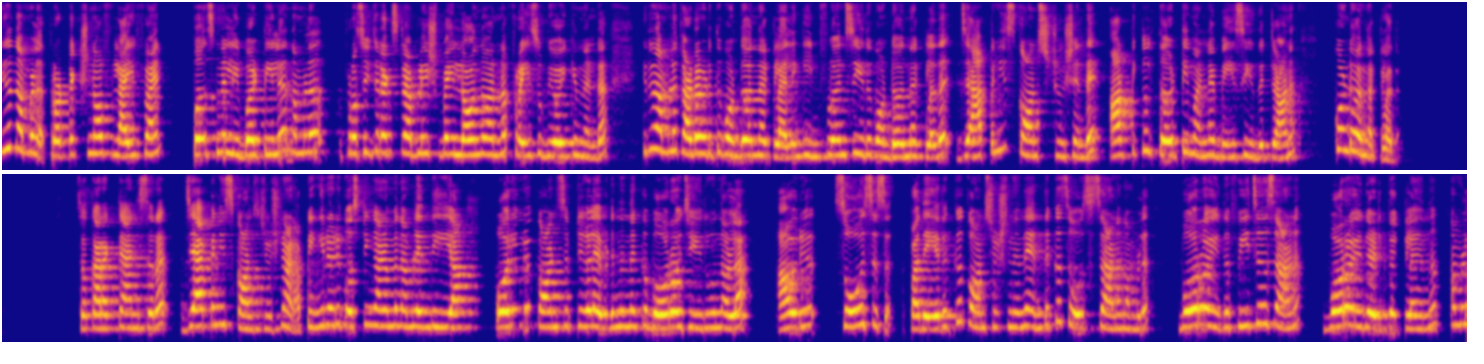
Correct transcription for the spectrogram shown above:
ഇത് നമ്മൾ protection of life and personal ലിബർട്ടിയിൽ നമ്മൾ പ്രൊസീജിയർ എക്സ്റ്റാബ്ലിഷ് ബൈ ലോ എന്ന് പറഞ്ഞ ഫ്രേസ് ഉപയോഗിക്കുന്നുണ്ട്. ഇത് നമ്മൾ കടമെടുത്ത് കൊണ്ടുവന്നിട്ടുള്ള അല്ലെങ്കിൽ ഇൻഫ്ലുവൻസ് ചെയ്ത് കൊണ്ടുവന്നിട്ടുള്ളത് ജാപ്പനീസ് കോൺസ്റ്റിറ്റ്യൂഷന്റെ ആർട്ടിക്കിൾ തേർട്ടി വണ്ണിനെ ബേസ് ചെയ്തിട്ടാണ് കൊണ്ടുവന്നിട്ടുള്ളത്. So correct answer Japanese constitution ആണ്. അപ്പൊ ഇങ്ങനെ ഒരു ക്വസ്റ്റ്യൻ കാണുമ്പോൾ നമ്മൾ എന്ത് ചെയ്യുക ഓരോരോ കോൺസെപ്റ്റുകൾ എവിടെ നിന്നൊക്കെ ബോറോ ചെയ്തു എന്നുള്ള ആ ഒരു സോഴ്സസ് അപ്പൊ അത് ഏതൊക്കെ കോൺസ്റ്റിറ്റ്യൂഷനിൽ നിന്ന് എന്തൊക്കെ സോഴ്സസ് ആണ് നമ്മൾ ബോറോ ചെയ്ത് ഫീച്ചേഴ്സ് ആണ് ബോറോ ചെയ്ത് എടുത്തേക്കുള്ളതെന്ന് നമ്മൾ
